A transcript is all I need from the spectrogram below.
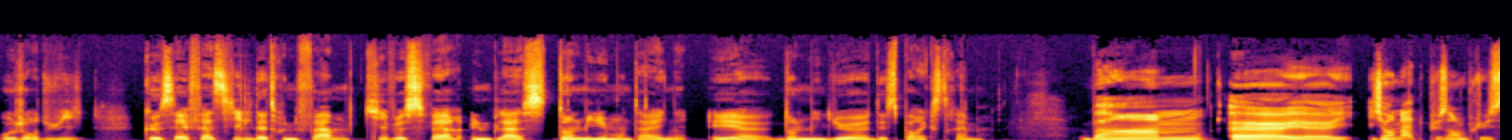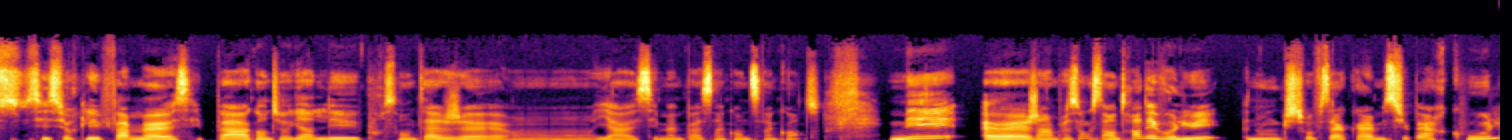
aujourd'hui que c'est facile d'être une femme qui veut se faire une place dans le milieu montagne et dans le milieu des sports extrêmes? Ben, il euh, y en a de plus en plus. C'est sûr que les femmes, euh, c'est pas, quand tu regardes les pourcentages, euh, c'est même pas 50-50. Mais j'ai l'impression que c'est en train d'évoluer. Donc, je trouve ça quand même super cool.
